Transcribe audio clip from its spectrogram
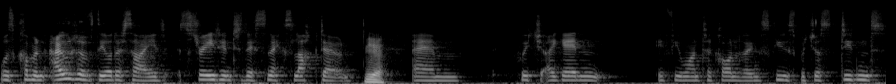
was coming out of the other side straight into this next lockdown Yeah. um, which again, if you want to call it an excuse, but just didn't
